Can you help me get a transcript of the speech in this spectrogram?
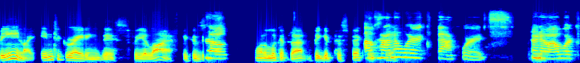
been like integrating this for your life? Because So I want to look at that bigger perspective. I'll kind of work backwards. Or no, I'll work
